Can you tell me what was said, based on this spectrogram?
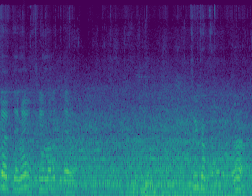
köfte mi, kıymalı pide mi? Çiğ köfte. Hı.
